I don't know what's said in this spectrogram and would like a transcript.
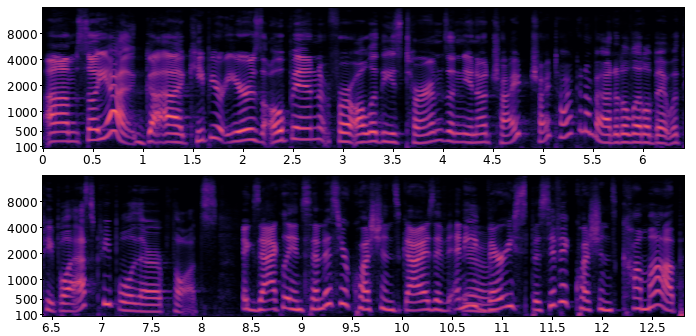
Um, so yeah, g- uh, keep your ears open for all of these terms and, you know, try, try talking about it a little bit with people. Ask people their thoughts. Exactly. And send us your questions, guys. If any Yeah. very specific questions come up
